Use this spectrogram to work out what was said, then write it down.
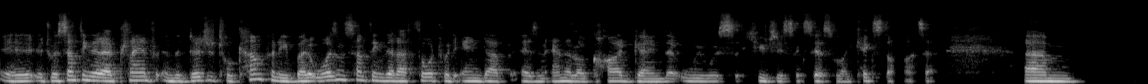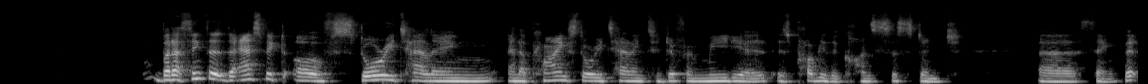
It, was something that I planned in the digital company, but it wasn't something that I thought would end up as an analog card game that we were hugely successful on Kickstarter. Um, but I think that the aspect of storytelling and applying storytelling to different media is probably the consistent uh, thing. But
